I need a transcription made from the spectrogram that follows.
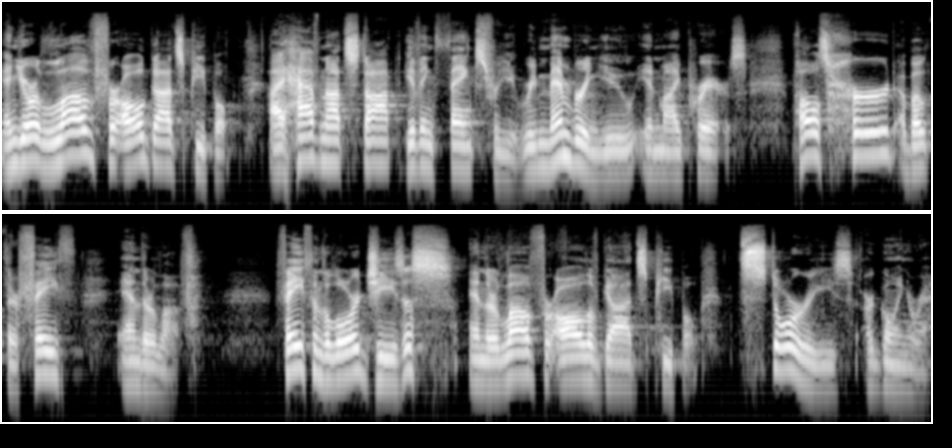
and your love for all God's people, I have not stopped giving thanks for you, remembering you in my prayers. Paul's heard about their faith and their love. Faith in the Lord Jesus and their love for all of God's people. Stories are going around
